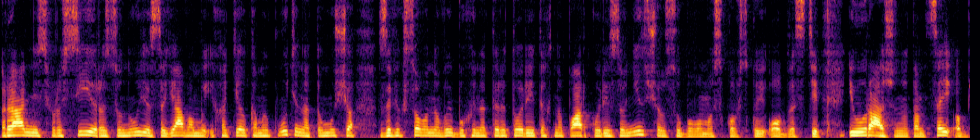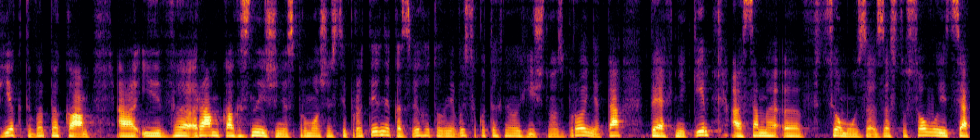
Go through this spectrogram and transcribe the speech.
реальність в Росії резонує з заявами і хотілками Путіна, тому що зафіксовано вибухи на території технопарку Різоніс, що в Зубово-Московської області, і уражено там цей об'єкт ВПК. А і в рамках зниження спроможності противника з виготовлення високотехнологічного озброєння та техніки. А саме е, в цьому за- застосовується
